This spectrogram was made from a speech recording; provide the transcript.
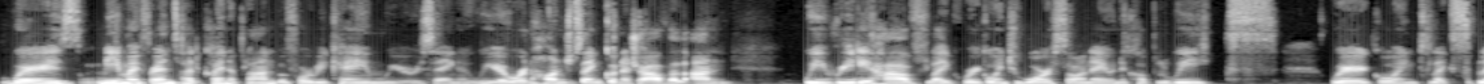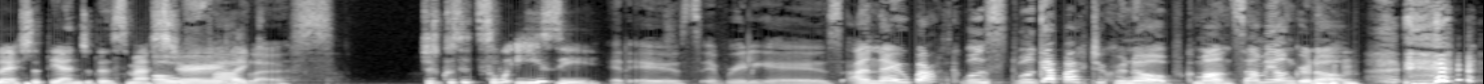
Whereas me and my friends had kind of planned before we came. We were saying we were 100 percent going to travel, and we really have. Like we're going to Warsaw now in a couple of weeks. We're going to like split at the end of the semester. Oh, like just because it's so easy. It is. It really is. And now back. We'll we'll get back to Grenoble. Come on, sell me on Grenoble. Mm-hmm.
